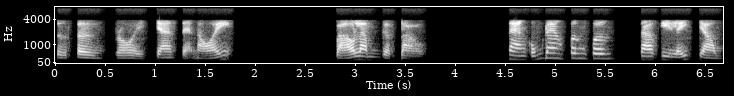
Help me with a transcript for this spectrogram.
từ từ rồi cha sẽ nói. Bảo Lâm gật đầu. Nàng cũng đang phân vân, sau khi lấy chồng,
